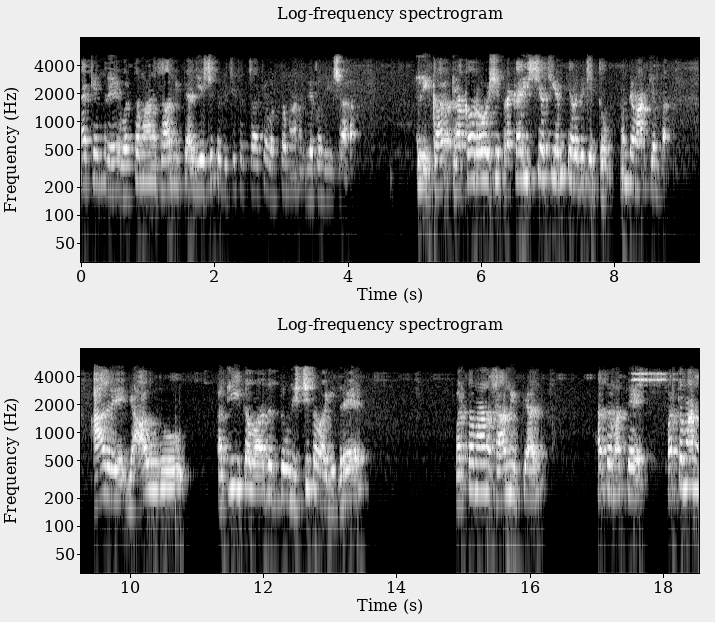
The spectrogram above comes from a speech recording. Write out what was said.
ಯಾಕೆಂದ್ರೆ ವರ್ತಮಾನ ಸಾಮೀಪ್ಯ ದೇಶದ ವಿಚಿತ್ರತ್ವಕ್ಕೆ ವರ್ತಮಾನ ವ್ಯಪದೇಶ. ಅಲ್ಲಿ ಕ ಪ್ರಕರೋಷಿ ಪ್ರಕರಿಷ್ಯಸಿ ಅಂತ ಹೇಳಬೇಕಿತ್ತು, ಮುಂದೆ ಮಾಡ್ತಿ ಅಂತ ಆದರೆ ಯಾವುದು ಅತೀತವಾದದ್ದು ನಿಶ್ಚಿತವಾಗಿದ್ರೆ ವರ್ತಮಾನ ಸಾಮೀಪ್ಯ ಅಥವಾ ಮತ್ತೆ ವರ್ತಮಾನ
